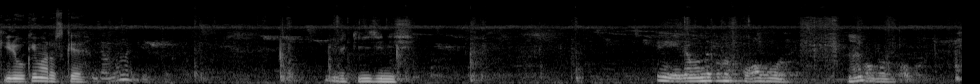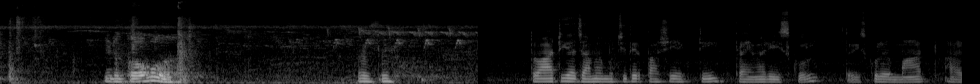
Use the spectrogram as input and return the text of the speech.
কি রুকি মারসকে কি? জিনিস? এই, এটার মধ্যে কোনো কবর হ্যাঁ এটা কবর তো আটিয়া জামে মসজিদের পাশে একটি প্রাইমারি স্কুল তো স্কুলের মাঠ আর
